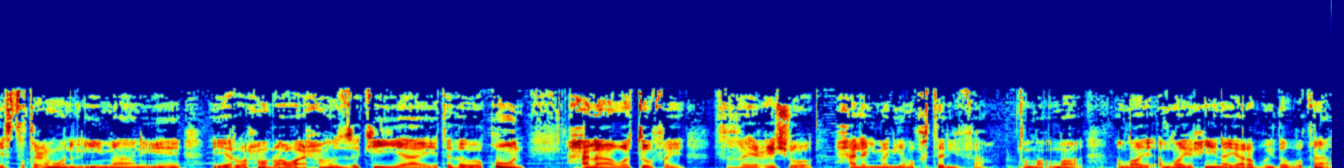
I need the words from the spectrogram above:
يستطعمون الإيمان يروحون روائحه الزكية يتذوقون حلاوته في فيعيشوا حالة إيمانية مختلفة. الله الله الله الله يحيينا يا رب ويذوقنا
